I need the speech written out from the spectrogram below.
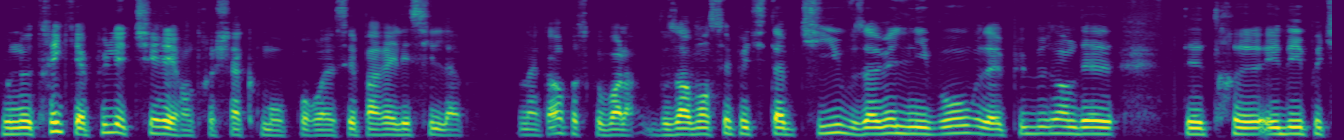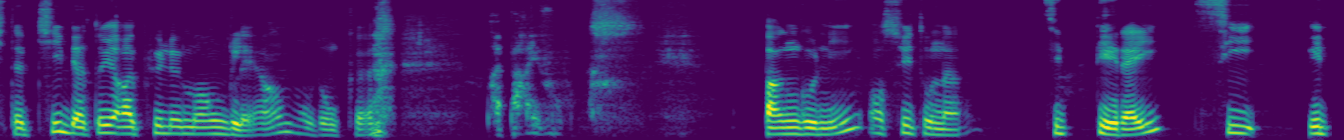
Vous noterez qu'il n'y a plus les tirés entre chaque mot pour euh, séparer les syllabes. D'accord Parce que voilà, vous avancez petit à petit, vous avez le niveau, vous n'avez plus besoin d'être euh, aidé petit à petit. Bientôt, il n'y aura plus le mot anglais. Hein, donc, euh, préparez-vous. Pangoni. Ensuite, on a Chittirei. Si, it,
